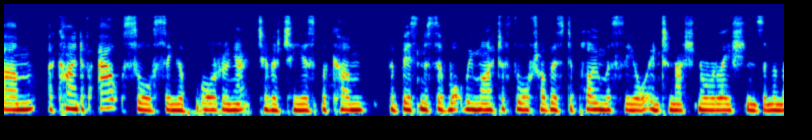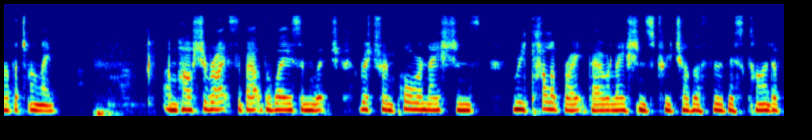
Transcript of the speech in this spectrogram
um, a kind of outsourcing of bordering activity has become the business of what we might have thought of as diplomacy or international relations in another time. Um, Harsha writes about the ways in which richer and poorer nations recalibrate their relations to each other through this kind of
